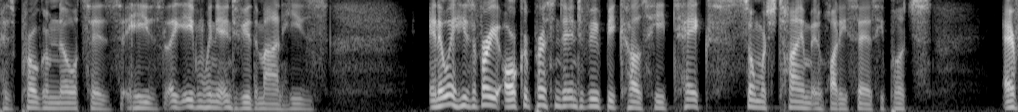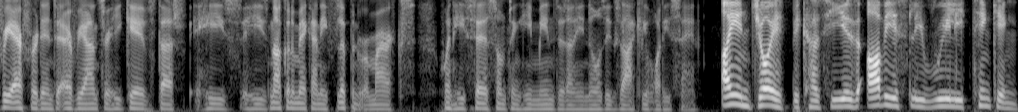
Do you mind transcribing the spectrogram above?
his program notes, his he's like even when you interview the man, he's in a way he's a very awkward person to interview because he takes so much time in what he says. He puts every effort into every answer he gives that he's he's not going to make any flippant remarks when he says something he means it and he knows exactly what he's saying. I enjoy it because he is obviously really thinking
